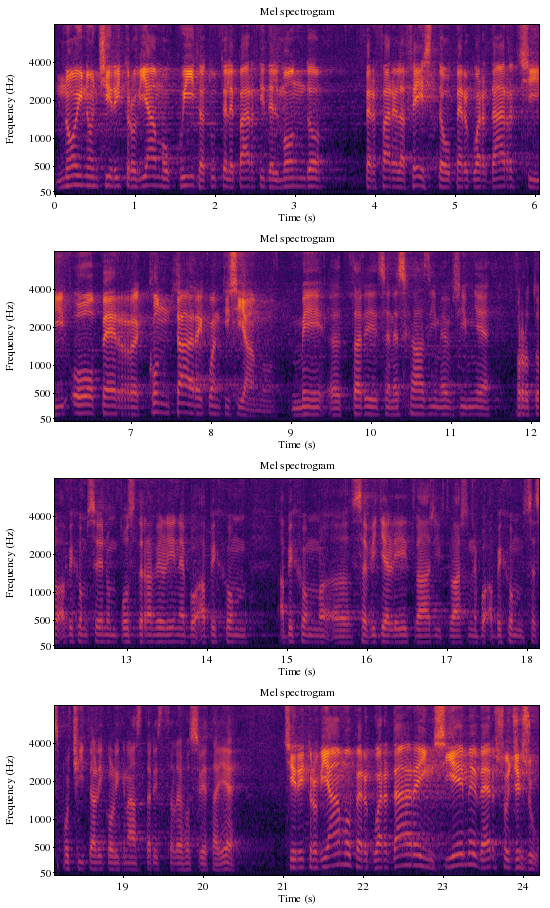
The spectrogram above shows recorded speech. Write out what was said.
Noi non ci ritroviamo qui da tutte le parti del mondo per fare la festa o per guardarci o per contare quanti siamo. My eh, tady se nescházíme v Římě proto, abychom se jenom pozdravili, nebo abychom, abychom eh, se viděli tváří v tvář, nebo abychom se spočítali, kolik nás tady z celého světa je. Ci ritroviamo per guardare insieme verso Gesù.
